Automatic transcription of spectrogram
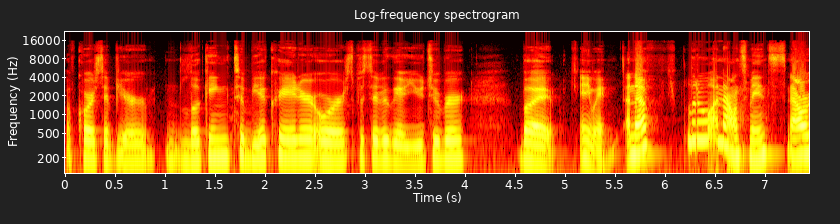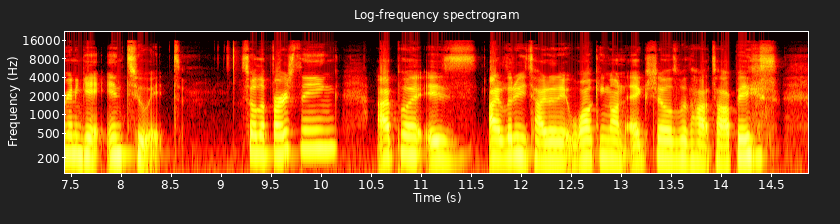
of course, if you're looking to be a creator or specifically a YouTuber. But anyway, enough little announcements. Now we're going to get into it. So, the first thing I put is I literally titled it Walking on Eggshells with Hot Topics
